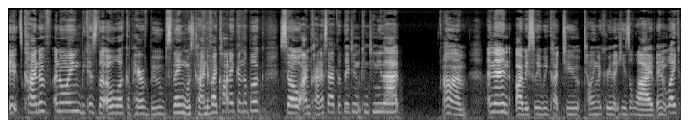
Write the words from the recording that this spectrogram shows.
it's kind of annoying because the oh look a pair of boobs thing was kind of iconic in the book so i'm kind of sad that they didn't continue that um and then obviously we cut to telling the crew that he's alive and it, like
